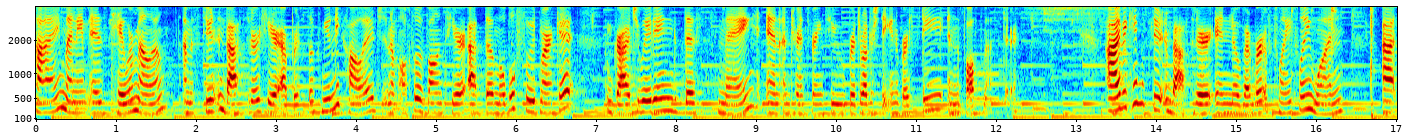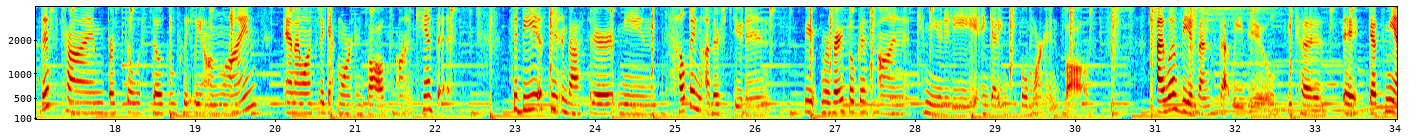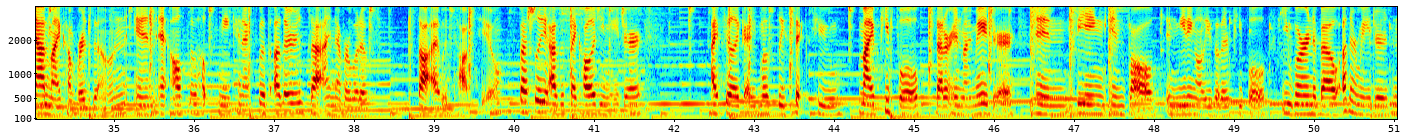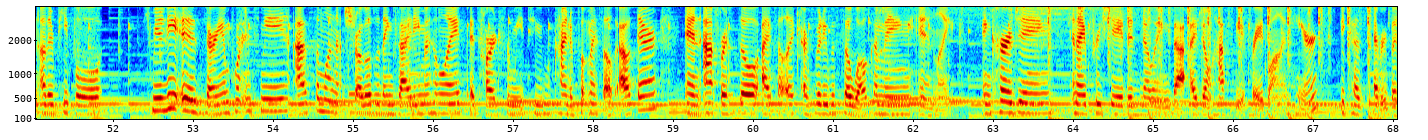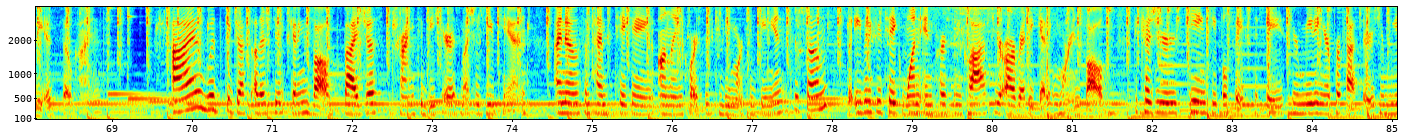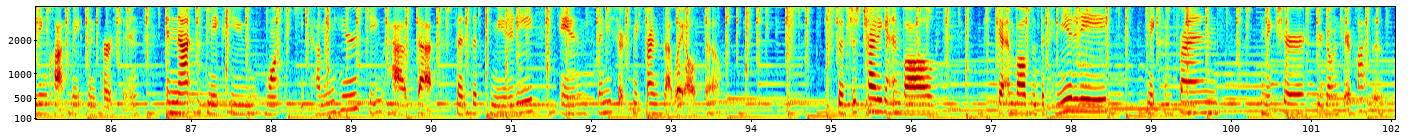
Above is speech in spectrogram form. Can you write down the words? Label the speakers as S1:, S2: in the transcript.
S1: Hi, my name is Taylor Mello. I'm a student ambassador here at Bristol Community College and I'm also a volunteer at the Mobile Food Market. I'm graduating this May and I'm transferring to Bridgewater State University in the fall semester. I became a student ambassador in November of 2021. At this time, Bristol was still completely online and I wanted to get more involved on campus. To be a student ambassador means helping other students. We, are very focused on community and getting people more involved. I love the events that we do because it gets me out of my comfort zone and it also helps me connect with others that I never would have thought I would talk to. Especially as a psychology major, I feel like I mostly stick to my people that are in my major and being involved in meeting all these other people. You learn about other majors and other people Community is very important to me. As someone that struggled with anxiety my whole life, it's hard for me to kind of put myself out there. And at Bristol, I felt like everybody was so welcoming and like encouraging, and I appreciated knowing that I don't have to be afraid while I'm here because everybody is so kind. I would suggest other students getting involved by just trying to be here as much as you can. I know sometimes taking online courses can be more convenient to some, but even if you take one in-person class, you're already getting more involved because you're seeing people face to face, you're meeting your professors, you're meeting classmates in person, and that just makes you want to keep coming here so you have that sense of community and then you start to make friends that way also. So just try to get involved, get involved with the community, make some friends, and make sure you're going to your classes.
